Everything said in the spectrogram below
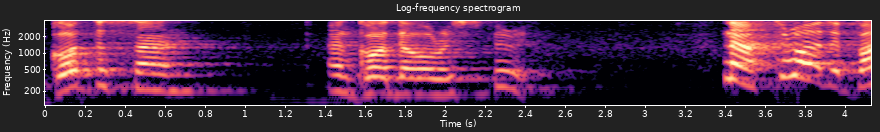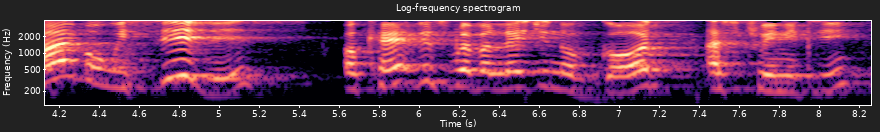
God the Son, and God the Holy Spirit. Now, throughout the Bible, we see this, okay, this revelation of God as Trinity,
